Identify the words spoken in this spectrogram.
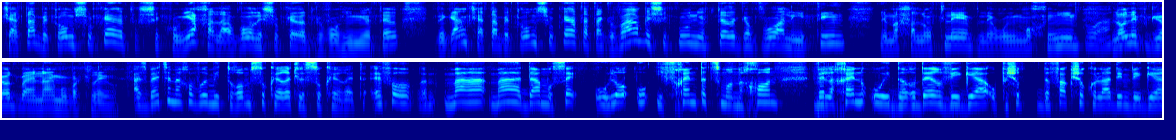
כשאתה בטרום סוכרת, סיכוייך לעבור לסוכרת גבוהים יותר, וגם כשאתה בטרום סוכרת, אתה כבר בסיכון יותר גבוה לעיתים למחלות לב, לאירועים מוחיים, וואה. לא לפגיעות בעיניים ובכליות. אז בעצם איך עוברים מטרום סוכרת לסוכרת? איפה, מה, מה האדם עושה? הוא לא, הוא אבחן את עצמו נכון, ולכן הוא הידרדר והגיע, הוא פשוט דפק שוקולדים והגיע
